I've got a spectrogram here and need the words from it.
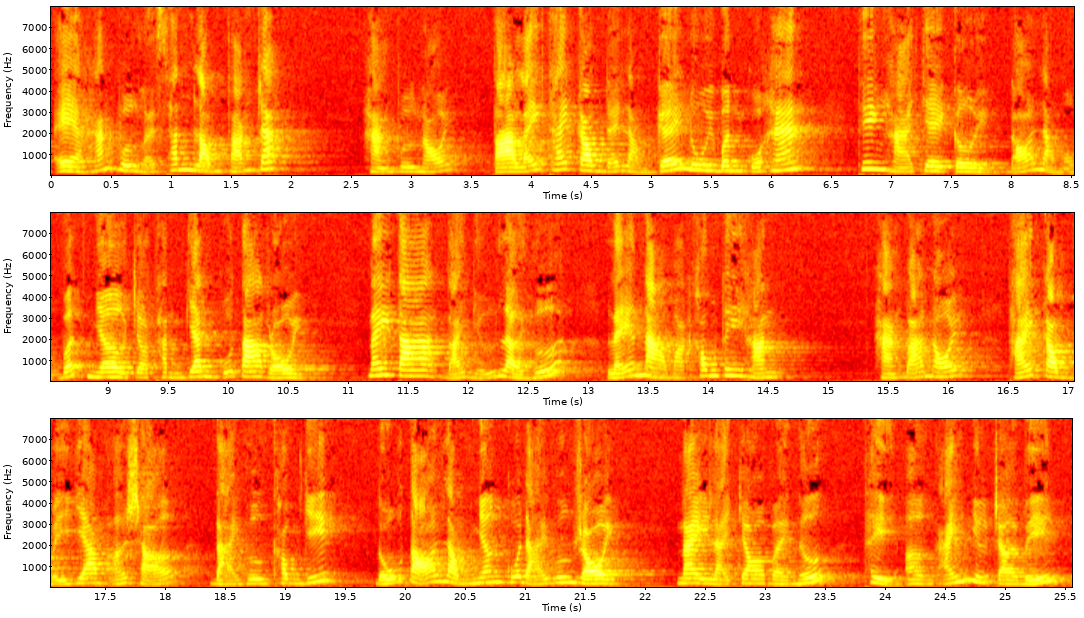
e Hán vương lại sanh lòng phản trắc. Hạng vương nói, ta lấy Thái Công để làm kế lui binh của Hán. Thiên hạ chê cười, đó là một vết nhơ cho thành danh của ta rồi. Nay ta đã giữ lời hứa, lẽ nào mà không thi hành? Hạng bá nói, Thái Công bị giam ở sở, đại vương không giết Đủ tỏ lòng nhân của đại vương rồi. Nay lại cho về nước, thì ơn ấy như trời biển.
